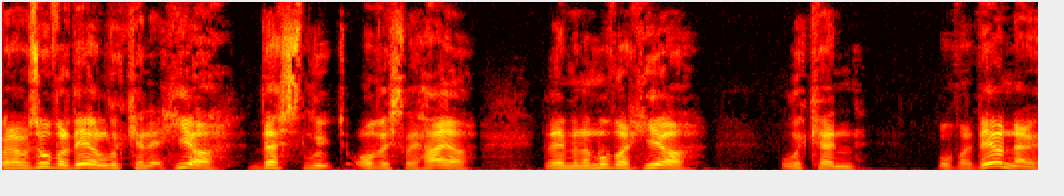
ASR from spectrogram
When I was over there looking at here, this looked obviously higher. But then when I'm over here looking over there now,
